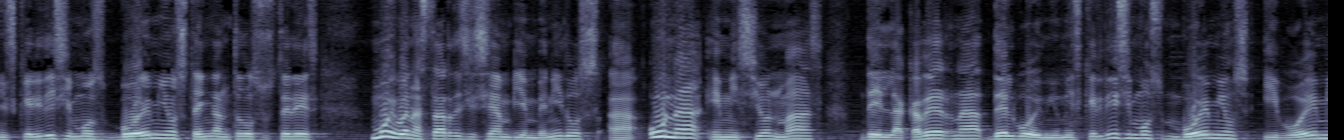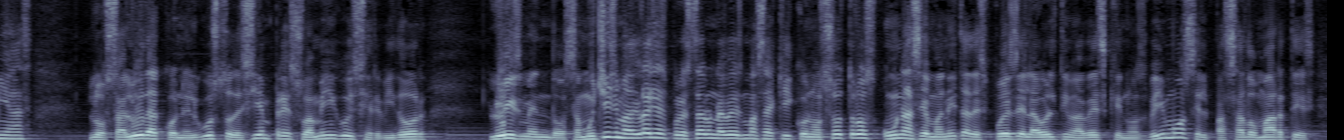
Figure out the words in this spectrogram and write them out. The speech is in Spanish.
Mis queridísimos bohemios, tengan todos ustedes muy buenas tardes y sean bienvenidos a una emisión más de La Caverna del Bohemio. Mis queridísimos bohemios y bohemias, los saluda con el gusto de siempre su amigo y servidor Luis Mendoza. Muchísimas gracias por estar una vez más aquí con nosotros, una semanita después de la última vez que nos vimos, el pasado martes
